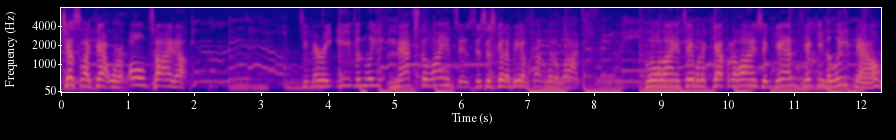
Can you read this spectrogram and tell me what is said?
Just like that, we're all tied up. To very evenly matched alliances. This is going to be a fun one to watch. Blue Alliance able to capitalize again, taking the lead now.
